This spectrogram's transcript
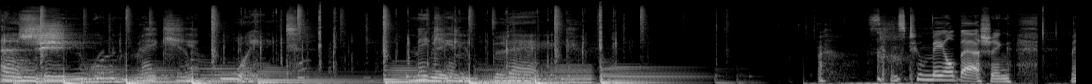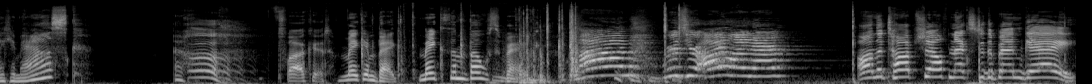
And she would make him wait, make, make him beg. Sounds too male bashing. Make him ask? Ugh. Ugh. Fuck it. Make him beg. Make them both beg. Mom, where's your eyeliner? On the top shelf next to the Ben Gay.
